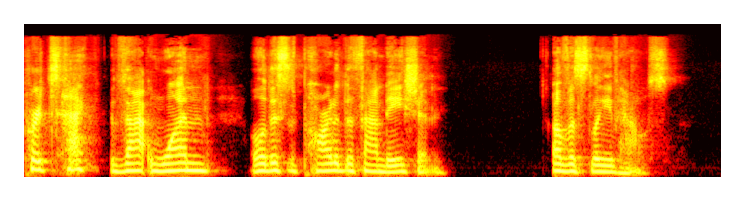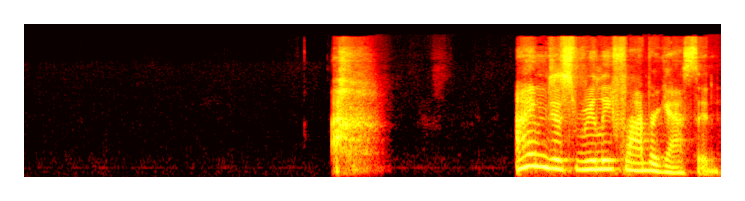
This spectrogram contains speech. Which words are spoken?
protect that one. Oh, this is part of the foundation of a slave house. I'm just really flabbergasted.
